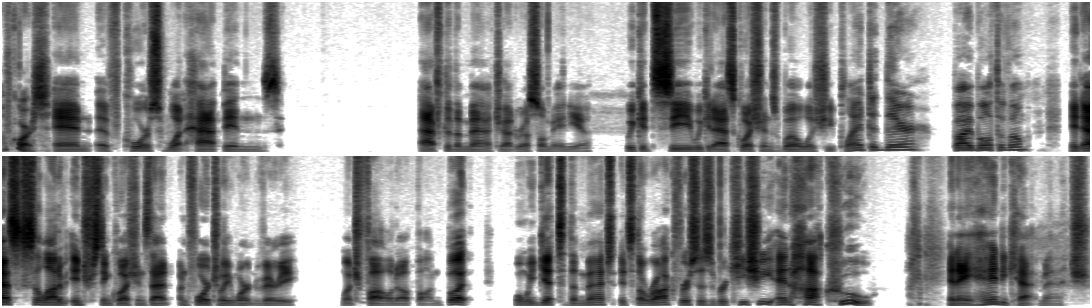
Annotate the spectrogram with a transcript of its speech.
Of course. And of course, what happens after the match at WrestleMania, we could see, we could ask questions. Well, was she planted there by both of them? It asks a lot of interesting questions that unfortunately weren't very much followed up on. But when we get to the match, it's The Rock versus Rikishi and Haku in a handicap match.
